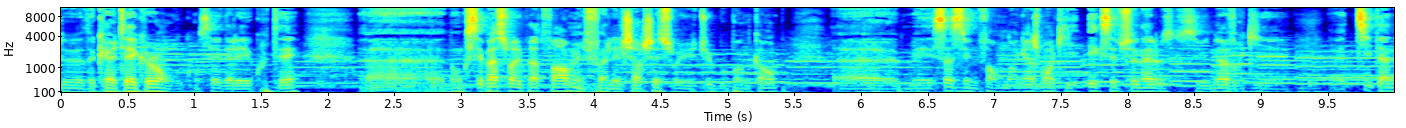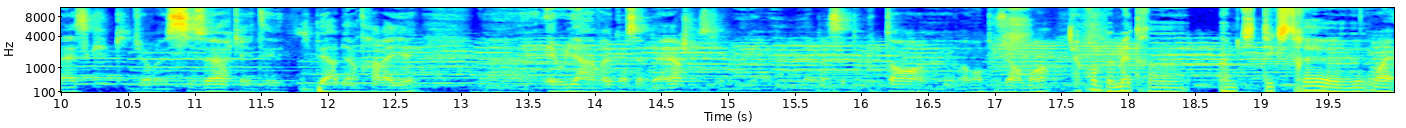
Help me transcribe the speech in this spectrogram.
de The Caretaker, on vous conseille d'aller écouter. Euh, donc c'est pas sur les plateformes, il faut aller le chercher sur YouTube ou Bandcamp. Euh, mais ça c'est une forme d'engagement qui est exceptionnelle parce que c'est une œuvre qui est titanesque, qui dure 6 heures, qui a été hyper bien travaillée et où il y a un vrai concept derrière. Je pense qu'il a, a passé beaucoup de temps, vraiment plusieurs mois. Après, on peut mettre un, un petit extrait. euh, Ouais.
